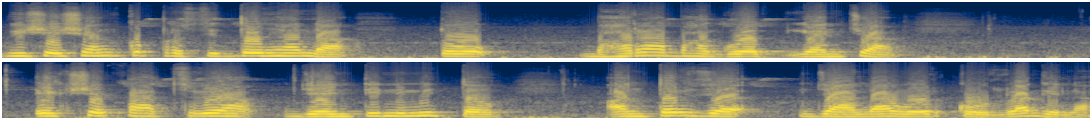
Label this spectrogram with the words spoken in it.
विशेषांक प्रसिद्ध झाला तो भारा भागवत यांच्या एकशे पाचव्या जयंतीनिमित्त आंतरजा जालावर कोरला गेला.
